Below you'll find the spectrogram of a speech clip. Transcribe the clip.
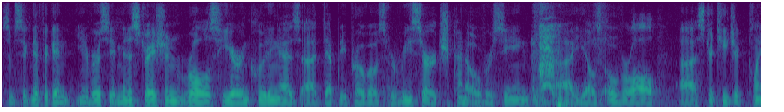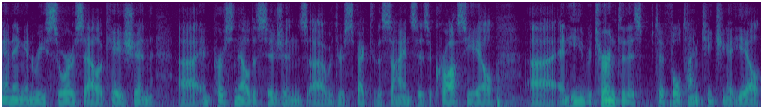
some significant university administration roles here, including as uh, deputy provost for research, kind of overseeing uh, Yale's overall uh, strategic planning and resource allocation and personnel decisions with respect to the sciences across Yale. Uh, and he returned to this to full-time teaching at Yale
